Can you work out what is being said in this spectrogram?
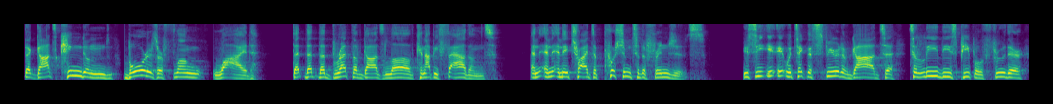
that God's kingdom borders are flung wide, that, that the breadth of God's love cannot be fathomed. And, and, and they tried to push him to the fringes. You see, it, it would take the Spirit of God to, to lead these people through their,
